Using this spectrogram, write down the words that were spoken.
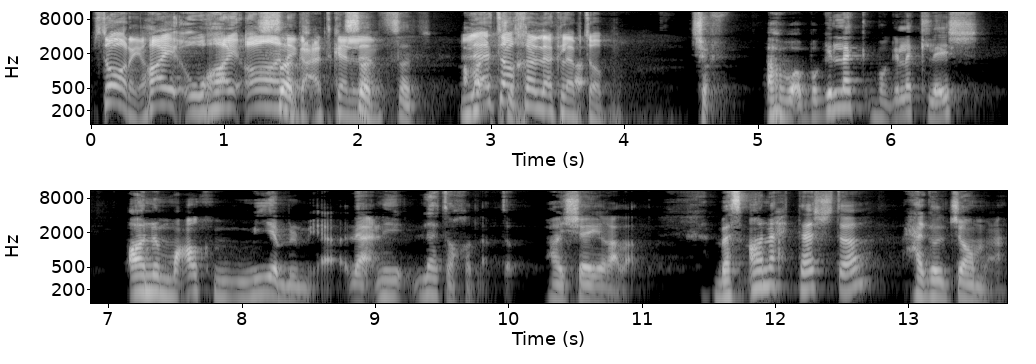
sorry هاي وهاي أنا صدق، قاعد أتكلم. صدق صدق. لا تأخذ لك لابتوب شوف هو بقول لك بقول لك ليش أنا معاك 100% يعني لا تأخذ لابتوب. هاي شيء غلط. بس أنا احتجته حق الجامعة.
